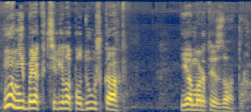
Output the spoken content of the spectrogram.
Ну, ніби як вціліла подушка і амортизатор.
